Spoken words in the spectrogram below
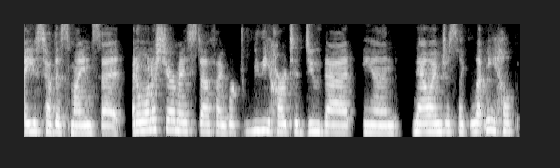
I used to have this mindset I don't want to share my stuff. I worked really hard to do that. And now I'm just like, let me help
